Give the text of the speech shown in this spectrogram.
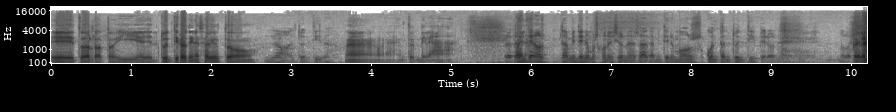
eh, todo el rato. ¿Y el Twenty lo tienes abierto? No, el Twenty no. Ah, bueno, entenderá. Pero también, tenemos, también tenemos conexiones, o sea, también tenemos cuenta en Twenty, pero no, no lo Pero-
